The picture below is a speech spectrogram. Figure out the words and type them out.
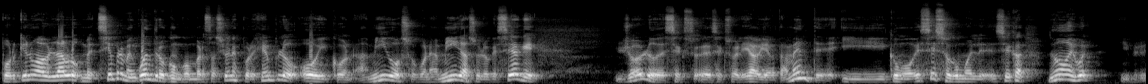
¿por qué no hablarlo? Me- siempre me encuentro con conversaciones, por ejemplo, hoy con amigos o con amigas o lo que sea, que yo hablo de, sexo- de sexualidad abiertamente. Y como es eso, como el... No, igual... ¿Y pero,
